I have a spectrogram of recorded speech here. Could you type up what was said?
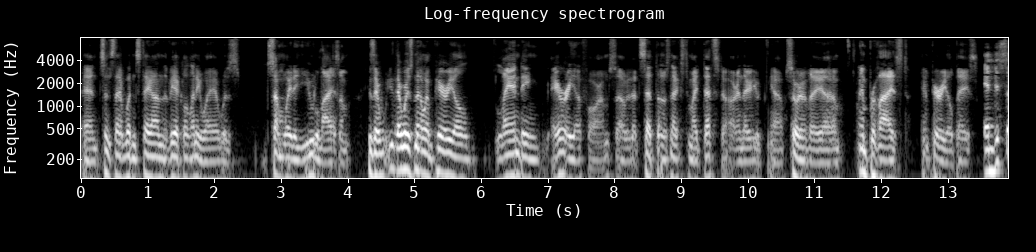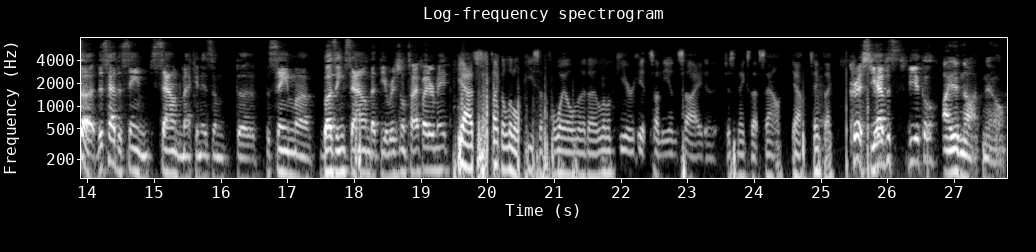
and since they wouldn't stay on the vehicle anyway, it was some way to utilize them because there there was no Imperial landing area for them, so that set those next to my Death Star, and they're you know sort of a uh, improvised Imperial base. And this uh this had the same sound mechanism, the the same uh, buzzing sound that the original Tie Fighter made. Yeah, it's just like a little piece of foil that a little gear hits on the inside, and it just makes that sound. Yeah, same thing. Chris, you have this vehicle? I did not know.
